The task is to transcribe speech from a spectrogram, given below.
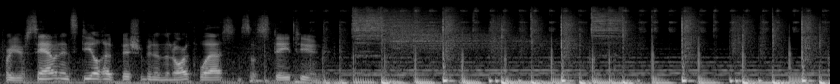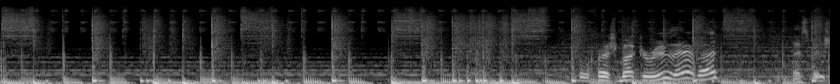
for your salmon and steelhead fishermen in the Northwest, so stay tuned. Little fresh buckaroo there, bud. Nice fish.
